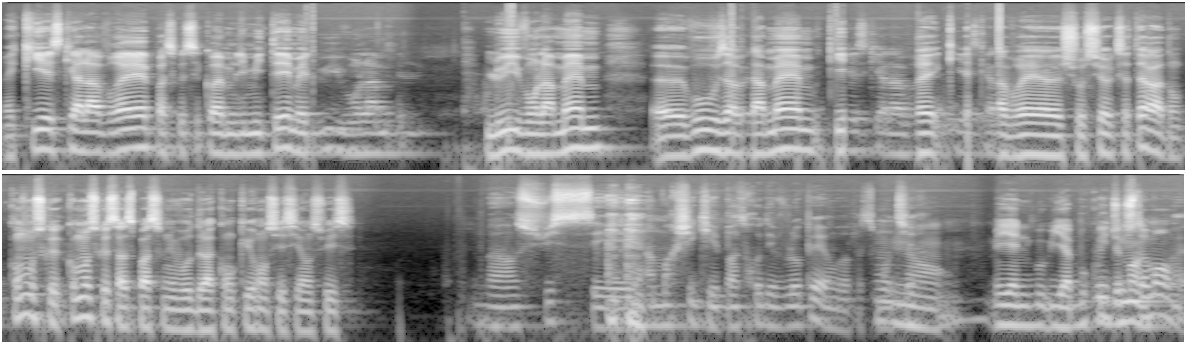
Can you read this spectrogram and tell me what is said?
Mais qui est-ce qui a la vraie? Parce que c'est quand même limité, mais lui, ils vont la, lui, ils vont la même. Euh, vous, vous avez la même. Qui est-ce qui a la vraie, qui est-ce qui a la vraie euh, chaussure, etc. Donc, comment est-ce que, comment est-ce que ça se passe au niveau de la concurrence ici en Suisse? Bah, en Suisse, c'est un marché qui est pas trop développé, on va pas se mentir. Non, mais il y, a une y a beaucoup oui de demandes. Ouais.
